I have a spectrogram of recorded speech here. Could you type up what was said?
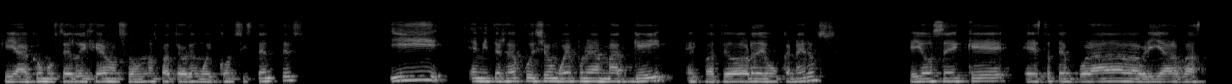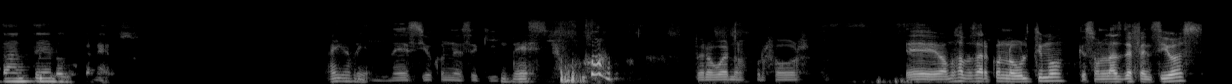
que ya como ustedes lo dijeron, son unos pateadores muy consistentes. Y en mi tercera posición voy a poner a Matt Gay, el pateador de Bucaneros, que yo sé que esta temporada va a brillar bastante los Bucaneros. Ay, Gabriel. Necio con ese equipo. Necio. Pero bueno, por favor. Eh, vamos a pasar con lo último, que son las defensivas.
